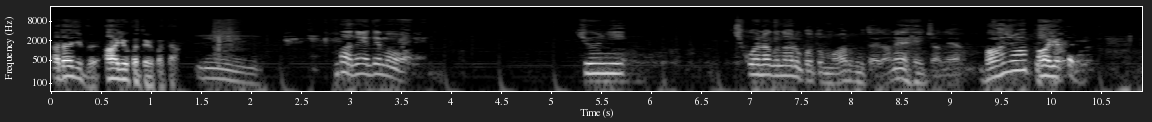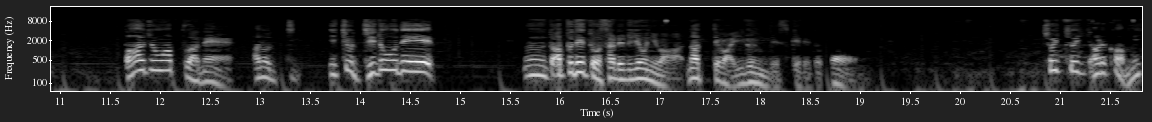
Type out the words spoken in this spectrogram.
あ、大丈夫？あ、よかったよかった。うん。まあね、でも、急に聞こえなくなることもあるみたいだね、ヘイちゃんね。バージョンアップあ、やっぱり。バージョンアップはね、あの、じ一応自動で、うーんとアップデートをされるようにはなってはいるんですけれども、ちょいちょい、あれか、見、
